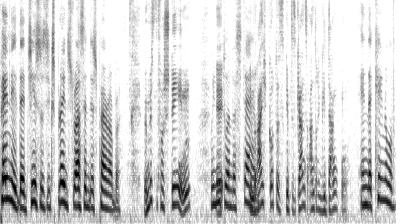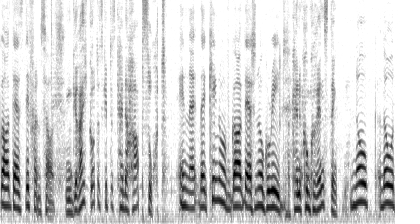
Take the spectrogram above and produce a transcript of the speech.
penny that Jesus explains to us in this parable. Wir müssen verstehen, We need äh, to understand. im Reich Gottes gibt es ganz andere Gedanken. In the kingdom of God, there's different thoughts. Im Reich Gottes gibt es keine Habsucht, In the, kingdom of God, there's no greed, keine Konkurrenzdenken. no, no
